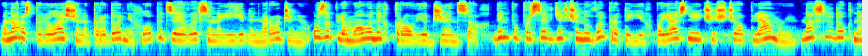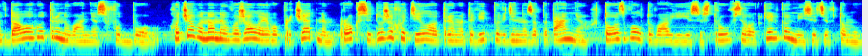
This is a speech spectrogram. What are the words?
Вона розповіла, що напередодні хлопець заявився на її день народження у заплямованих кров'ю джинсах. Він попросив дівчину випрати їх, пояснюючи, що плями наслідок невдалого тренування з футболу. Хоча вона не вважала його причетним, Роксі дуже хотіла отримати відповіді на запитання, хто зґвалтував її сестру всього кілька місяців тому,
